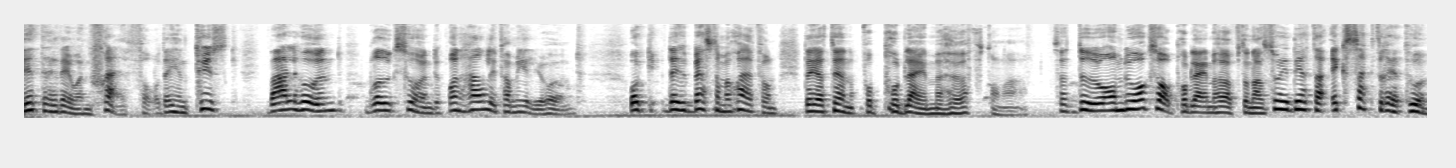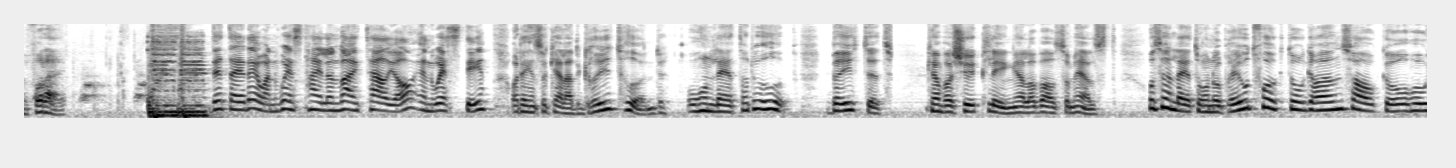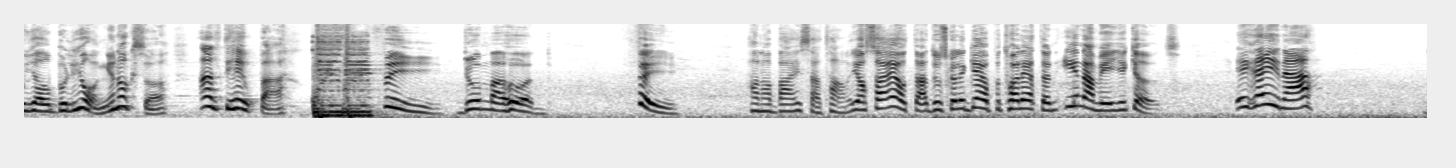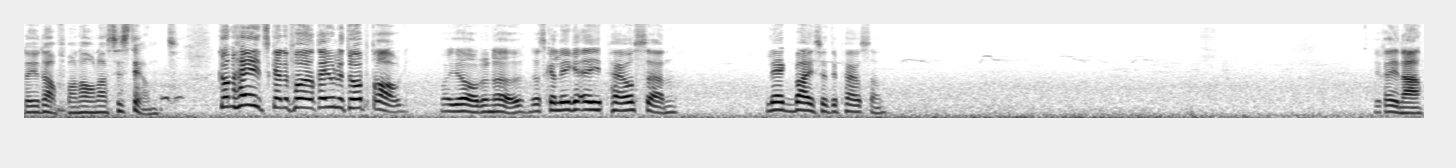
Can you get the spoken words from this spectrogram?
Detta är då en schäfer. Det är en tysk vallhund, brukshund och en härlig familjehund. Och det bästa med schäfern det är att den får problem med höfterna. Så att du, om du också har problem med höfterna så är detta exakt rätt hund för dig. Detta är då en West Highland White Terrier, en Westie, och det är en så kallad grythund. Och hon letar då upp bytet, kan vara kyckling eller vad som helst. Och sen letar hon upp rotfrukter och grönsaker och hon gör buljongen också. Alltihopa. Fy, dumma hund. Fy! Han har bajsat här. Jag sa åt dig att du skulle gå på toaletten innan vi gick ut. Irina! Det är därför man har en assistent. Kom hit ska du få ett roligt uppdrag. Vad gör du nu? Det ska ligga i påsen. Lägg bajset i påsen. Irina,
